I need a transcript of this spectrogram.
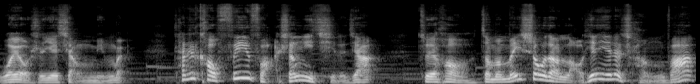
我有时也想不明白，他是靠非法生意起的家，最后怎么没受到老天爷的惩罚，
